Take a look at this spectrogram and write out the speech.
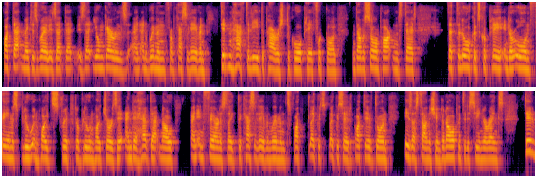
what that meant as well is that that is that young girls and, and women from Castlehaven didn't have to leave the parish to go play football, and that was so important that that the locals could play in their own famous blue and white strip, their blue and white jersey, and they have that now. And in fairness, like the Castlehaven women's, what like we like we said, what they've done is astonishing. They're now up into the senior ranks. They'll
